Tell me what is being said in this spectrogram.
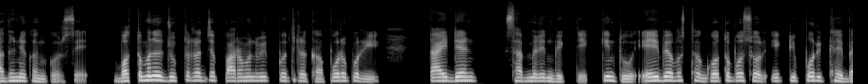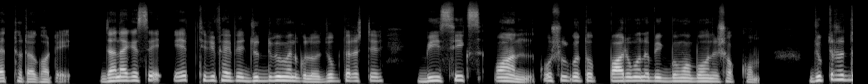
আধুনিকায়ন করছে। বর্তমানে যুক্তরাজ্যের পারমাণবিক প্রতিরক্ষা পুরোপুরি টাইডেন্ট সাবমেরিন ভিত্তিক, কিন্তু এই ব্যবস্থা গত বছর একটি পরীক্ষায় ব্যর্থতা ঘটে। জানা গেছে, এফ থ্রি ফাইভের যুদ্ধবিমানগুলো যুক্তরাষ্ট্রের বি সিক্স ওয়ান কৌশলগত পারমাণবিক বোমা বহনে সক্ষম। যুক্তরাজ্য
